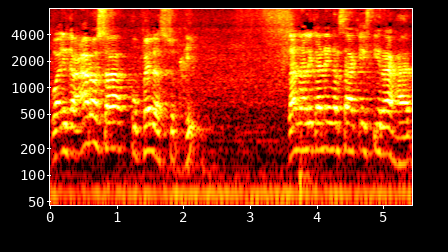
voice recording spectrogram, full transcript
wa idza arasa qubala subhi lan nalikane ngersake istirahat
